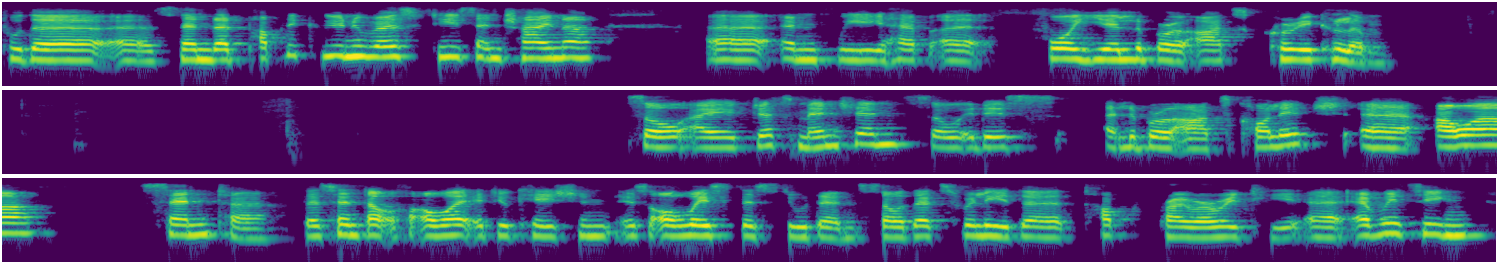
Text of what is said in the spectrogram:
to the uh, standard public universities in China. Uh, and we have a four-year liberal arts curriculum. So I just mentioned, so it is a liberal arts college. Uh, our center, the center of our education is always the students. So that's really the top priority. Uh, everything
